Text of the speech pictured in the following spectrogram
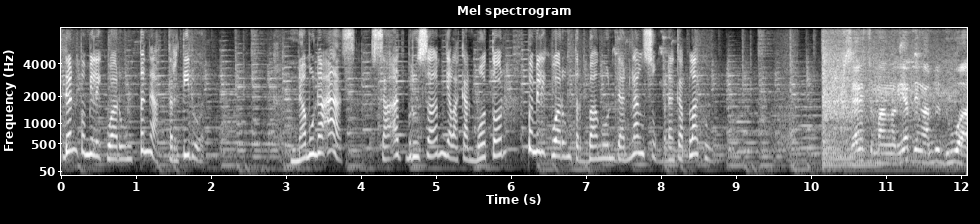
dan pemilik warung tengah tertidur. Namun naas, saat berusaha menyalakan motor, pemilik warung terbangun dan langsung menangkap pelaku. Saya cuma ngelihat dia ngambil dua,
